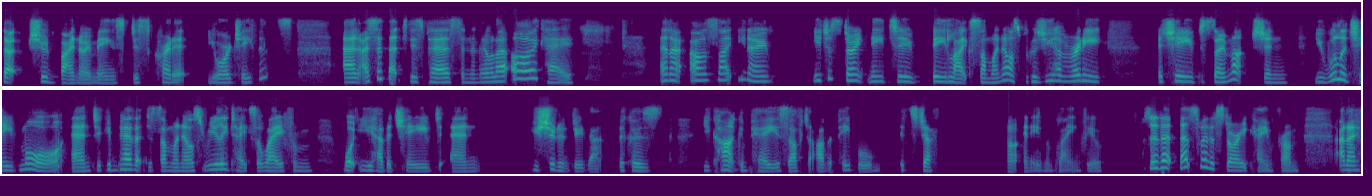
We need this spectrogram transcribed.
that should by no means discredit your achievements. And I said that to this person, and they were like, "Oh, okay." And I, I was like, you know, you just don't need to be like someone else because you have already achieved so much and you will achieve more. And to compare that to someone else really takes away from what you have achieved. And you shouldn't do that because you can't compare yourself to other people. It's just not an even playing field. So that, that's where the story came from. And I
